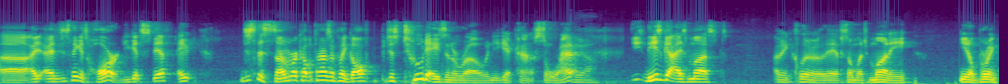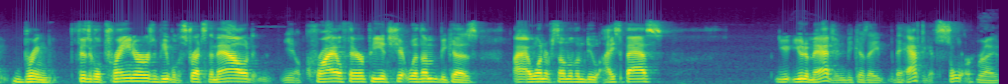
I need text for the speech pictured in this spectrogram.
Uh, I, I just think it's hard. You get stiff. I, just this summer, a couple times I played golf just two days in a row, and you get kind of sore. I, Yeah. these, these guys must. I mean, clearly they have so much money. You know, bring bring physical trainers and people to stretch them out, and you know, cryotherapy and shit with them because I wonder if some of them do ice baths. You, you'd imagine because they they have to get sore. Right.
